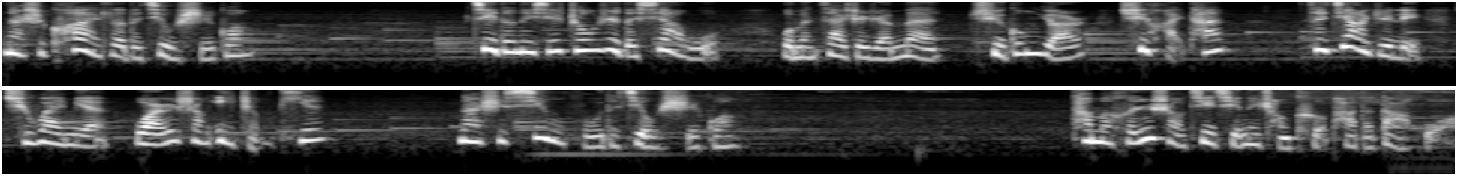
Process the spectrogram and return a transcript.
那是快乐的旧时光。记得那些周日的下午。我们载着人们去公园去海滩，在假日里去外面玩上一整天，那是幸福的旧时光。他们很少记起那场可怕的大火，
